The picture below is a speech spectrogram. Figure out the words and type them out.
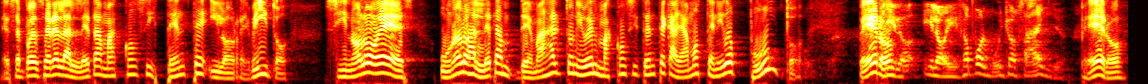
Ese puede ser el atleta más consistente y lo repito. Si no lo es, uno de los atletas de más alto nivel, más consistente que hayamos tenido, punto. Pero. y, lo, y lo hizo por muchos años. Pero,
